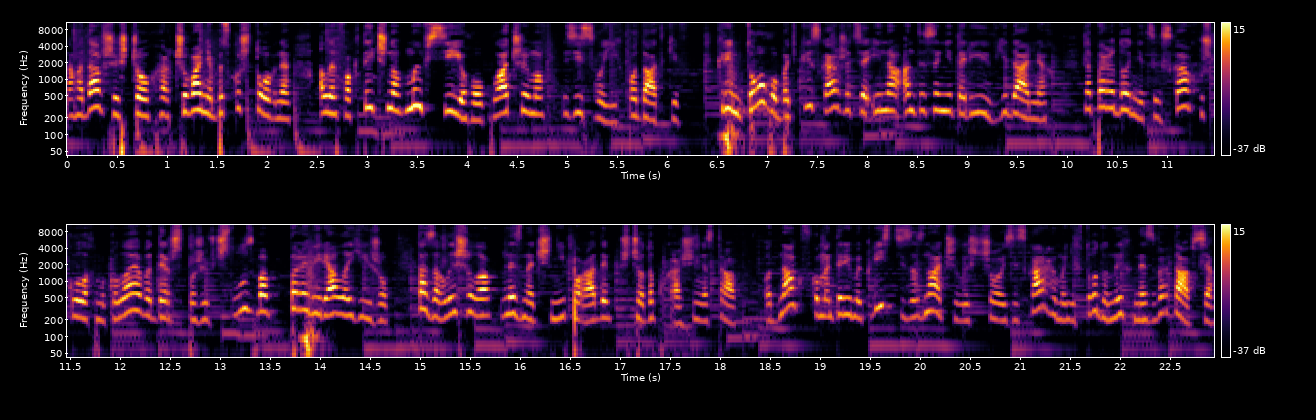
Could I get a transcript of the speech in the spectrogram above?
нагадавши, що харчування безкоштовне, але фактично ми всі його оплачуємо зі своїх податків. Крім того, батьки скаржаться і на антисанітарію в їдальнях. Напередодні цих скарг у школах Миколаєва Держспоживслужба перевіряла їжу та залишила незначні поради щодо покращення страв. Однак в коментарі Миквісті зазначили, що зі скаргами ніхто до них не звертався.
